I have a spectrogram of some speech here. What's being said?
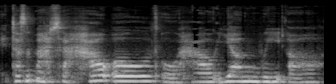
It doesn't matter how old or how young we are,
